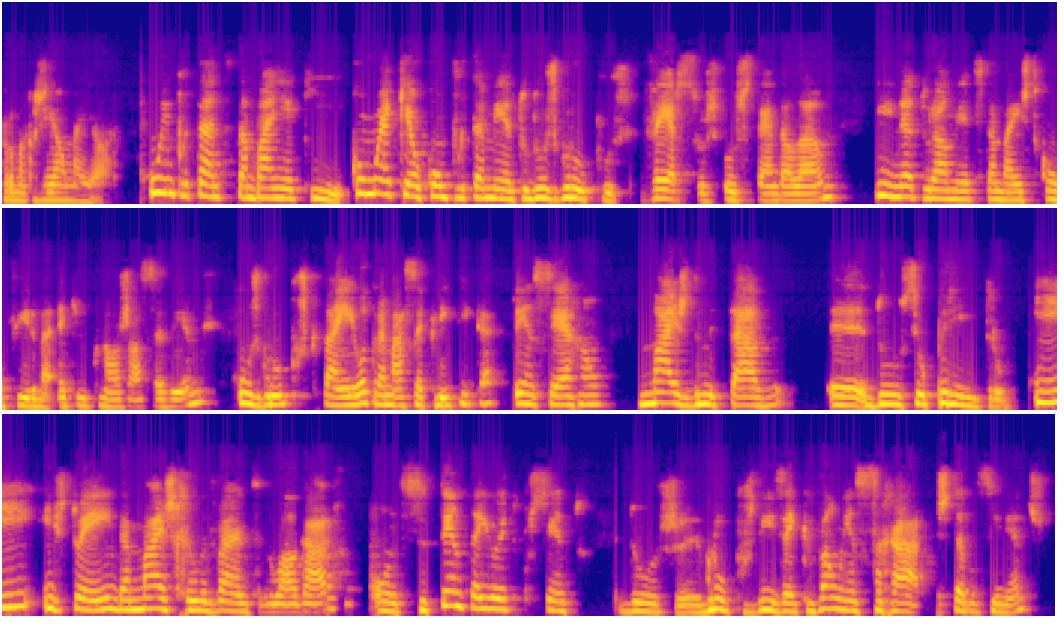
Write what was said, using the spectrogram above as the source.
para uma região maior. O importante também aqui, como é que é o comportamento dos grupos versus os standalone, e naturalmente também isto confirma aquilo que nós já sabemos, os grupos que têm outra massa crítica encerram mais de metade eh, do seu perímetro. E isto é ainda mais relevante no Algarve, onde 78% dos eh, grupos dizem que vão encerrar estabelecimentos,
